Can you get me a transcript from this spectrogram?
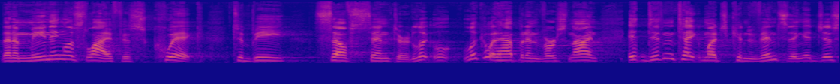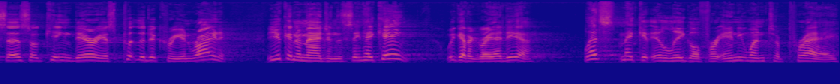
that a meaningless life is quick to be self centered. Look, look at what happened in verse 9. It didn't take much convincing. It just says, So King Darius put the decree in writing. You can imagine the scene. Hey, King, we got a great idea. Let's make it illegal for anyone to pray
